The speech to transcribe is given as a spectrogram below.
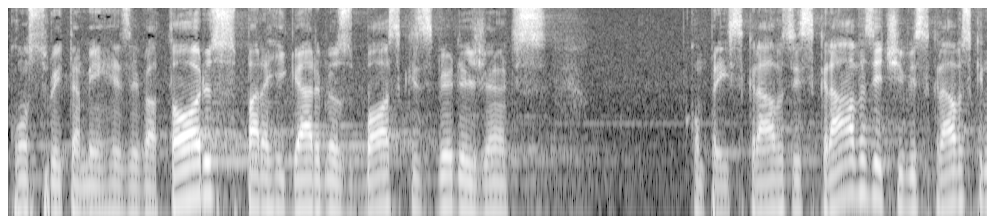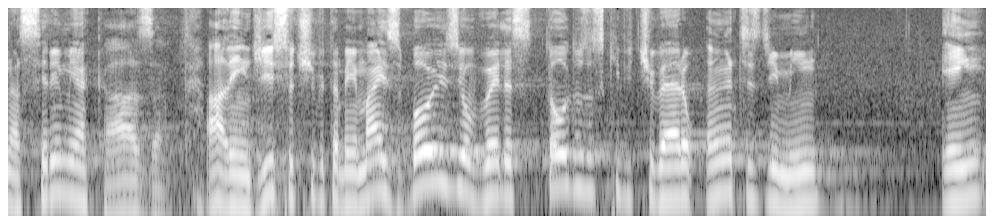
Construí também reservatórios para irrigar meus bosques verdejantes. Comprei escravos e escravas e tive escravos que nasceram em minha casa. Além disso, tive também mais bois e ovelhas, todos os que tiveram antes de mim em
